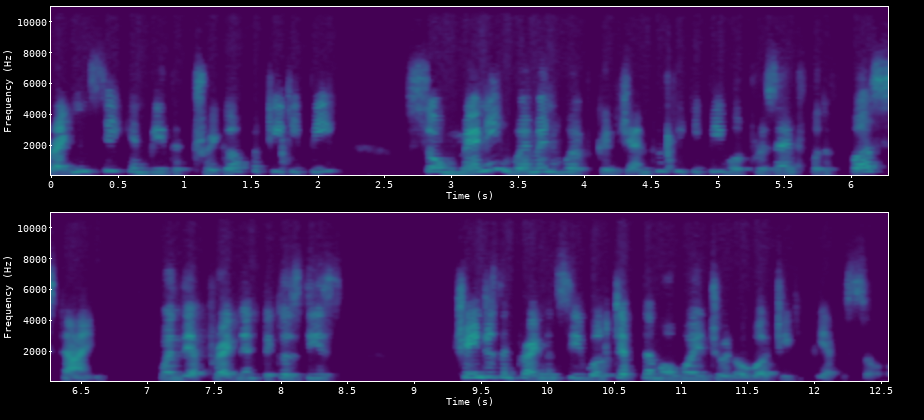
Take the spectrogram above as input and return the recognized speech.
pregnancy can be the trigger for TTP. So many women who have congenital TTP will present for the first time when they're pregnant because these changes in pregnancy will tip them over into an overt TTP episode.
